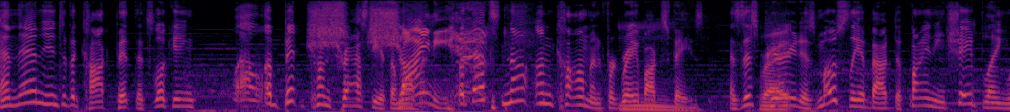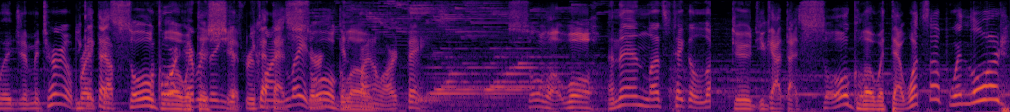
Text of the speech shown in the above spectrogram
And then into the cockpit that's looking, well, a bit contrasty at the Shiny. moment. But that's not uncommon for gray box Mm. phase, as this Right. period is mostly about defining shape language and material You breakup soul before glow with this everything gets refined later soul in glow. final art phase. Solo. Whoa. And then let's take a look. Dude, you got that soul glow with that. What's up, Windlord?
